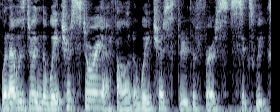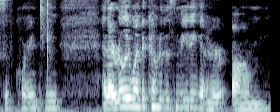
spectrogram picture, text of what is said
when I was doing the waitress story, I followed a waitress through the first six weeks of quarantine. And I really wanted to come to this meeting at her um,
